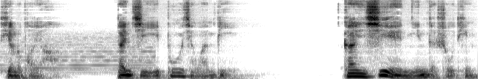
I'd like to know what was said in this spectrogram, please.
听众朋友，本集播讲完毕，感谢您的收听。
